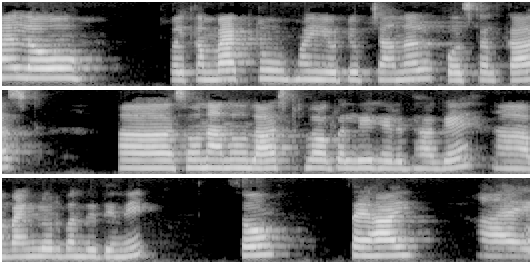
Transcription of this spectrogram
Hello welcome back to my YouTube channel coastal cast so ನಾನು ಲಾಸ್ಟ್ ಬ್ಲಾಗಲ್ಲಿ ಹೇಳಿದ ಹಾಗೆ ಬೆಂಗಳೂರು ಬಂದಿದ್ದೀನಿ. ಸೊ ಸೇ ಹಾಯ್ ಹಾಯ್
